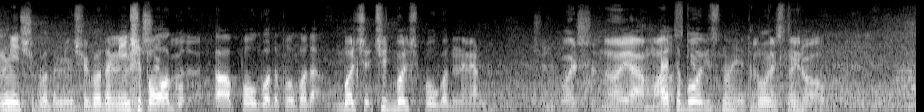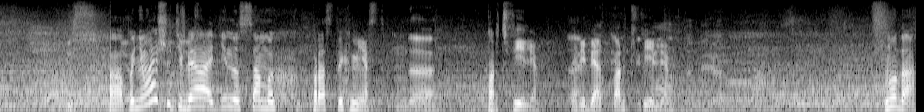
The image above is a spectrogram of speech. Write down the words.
меньше года, меньше года, меньше, Меньше полуго- года. а, полгода, полгода. Больше, чуть больше полгода, наверное. Чуть больше. Ну, я мало Это было весной, это было весной. А, понимаешь, у тебя один из самых простых мест. Да. Портфели. Ребят, портфели. Ну да.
